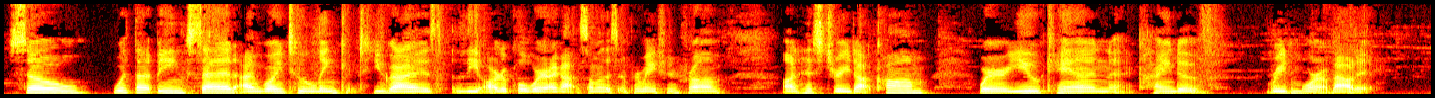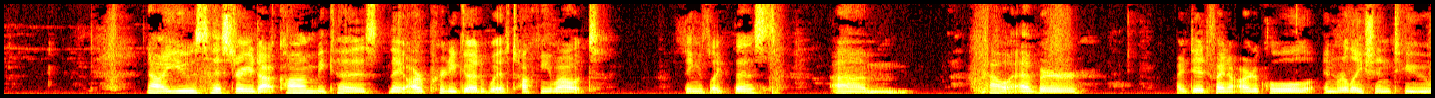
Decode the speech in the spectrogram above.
So, with that being said, I'm going to link to you guys the article where I got some of this information from on history.com where you can kind of read more about it. Now, I use history.com because they are pretty good with talking about things like this. Um, however, I did find an article in relation to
